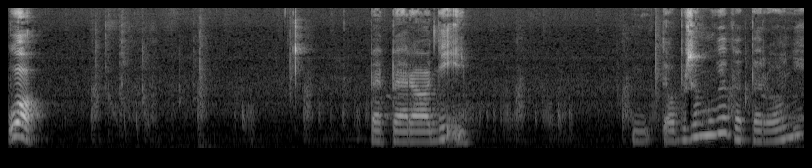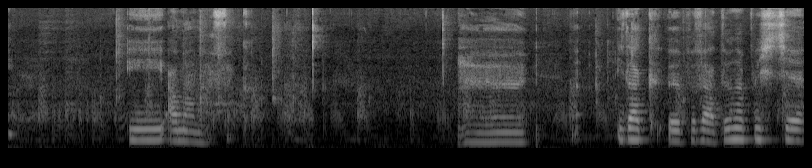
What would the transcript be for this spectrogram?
Ło! Pepperoni i... Dobrze mówię? Pepperoni i ananasek. Eee, I tak e, poza tym napiszcie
